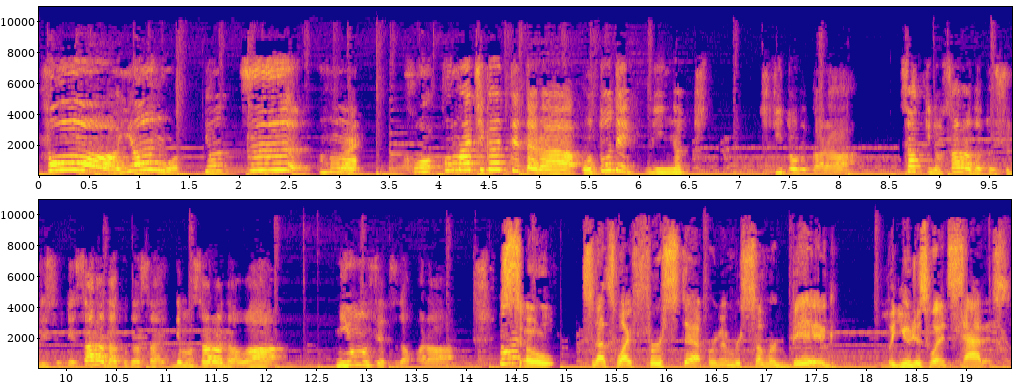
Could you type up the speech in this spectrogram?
four, 四 Four. 四つ。もう、Right. ここ間違ってたら、音でみんな聞聞き取るから、さっきのサラダと一緒ですよね。サラダください。でもサラダは二音節だから、So, so that's why first step, remember some are big, but you just went status.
